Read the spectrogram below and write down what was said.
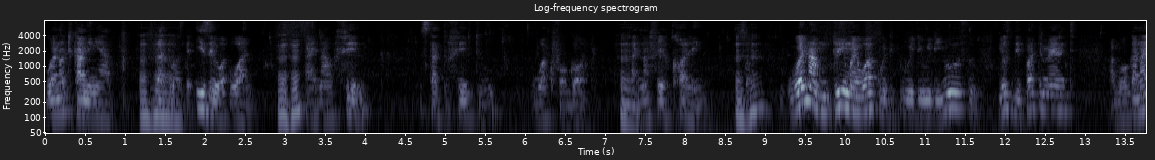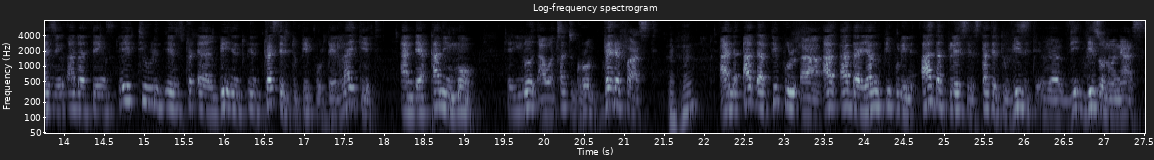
were not coming up. That Mhm. was the easy wa- one. I now feel, start to feel to work for God. Hmm. I now feel calling. So Mhm. when I'm doing my work with with with youth, youth department, I'm organizing other things. It will be, uh, be in- interested to people. They like it, and they are coming more. Uh, You know, our church grow very fast, Mhm. and other people, uh, other young people in other places started to visit, uh, vision on us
